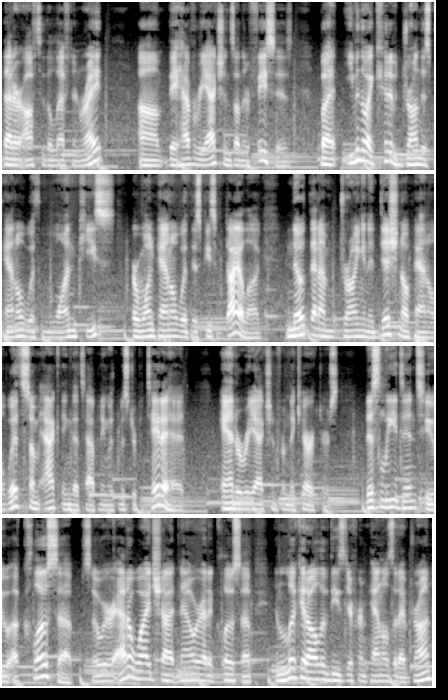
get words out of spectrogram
that are off to the left and right. Um, they have reactions on their faces, but even though I could have drawn this panel with one piece or one panel with this piece of dialogue, Note that I'm drawing an additional panel with some acting that's happening with Mr. Potato Head and a reaction from the characters. This leads into a close up. So we're at a wide shot, now we're at a close up. And look at all of these different panels that I've drawn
